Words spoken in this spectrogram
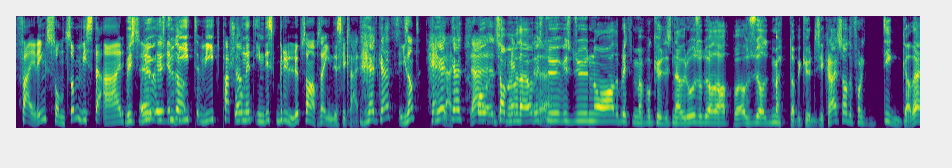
feiring. Sånn som hvis det er Hvis du- eh, hvis du da- hvit, hvit person i et indisk bryllup som har på seg indiske klær. Helt greit. Ikke sant? Helt, greit. Det er Og samme med deg. Hvis eh, du, hvis du nå hadde blitt med på kurdisk Nauros, og du hadde, på, og du hadde møtt opp i kurdiske klær, så hadde folk digga det.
